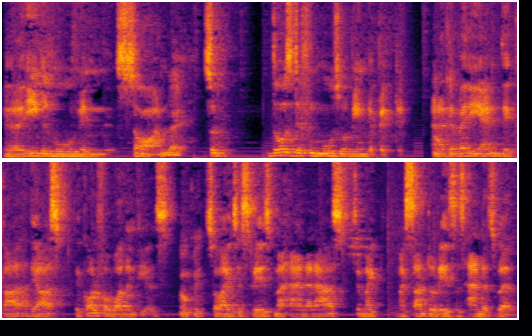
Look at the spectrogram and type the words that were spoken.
you know, eagle move, and so on. Right. So those different moves were being depicted, and at the very end, they ca- they asked, they called for volunteers. Okay. So I just raised my hand and asked my my son to raise his hand as well,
